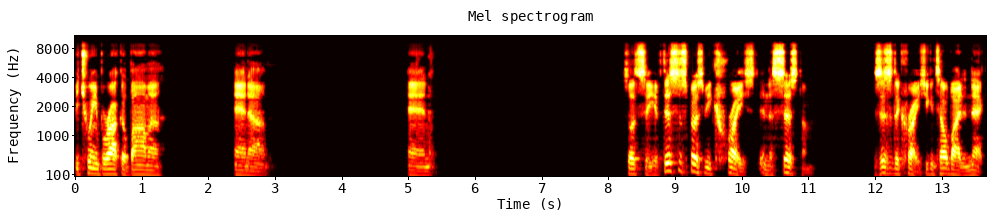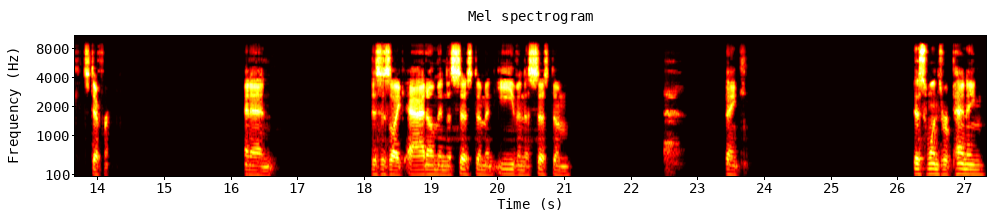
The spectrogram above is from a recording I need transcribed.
between Barack Obama and uh, and so let's see if this is supposed to be Christ in the system. This is the Christ. You can tell by the neck; it's different. And then this is like Adam in the system and Eve in the system think this one's repenting,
